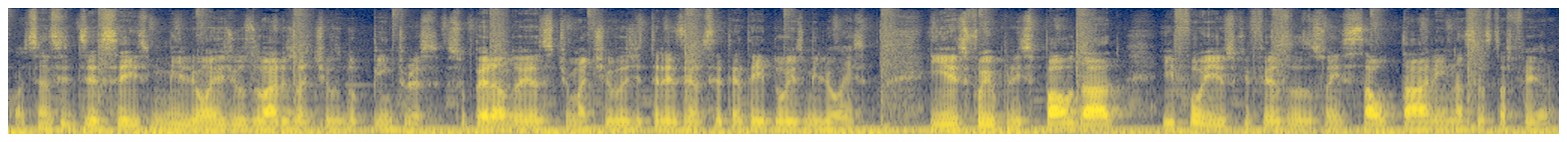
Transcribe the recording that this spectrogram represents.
416 milhões de usuários ativos no Pinterest, superando as estimativas de 372 milhões. E esse foi o principal dado e foi isso que fez as ações saltarem na sexta-feira.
